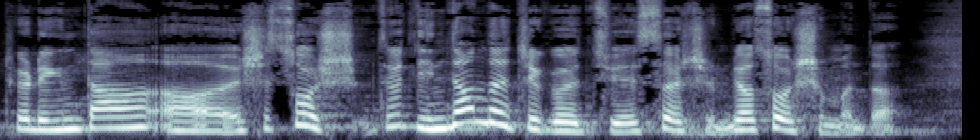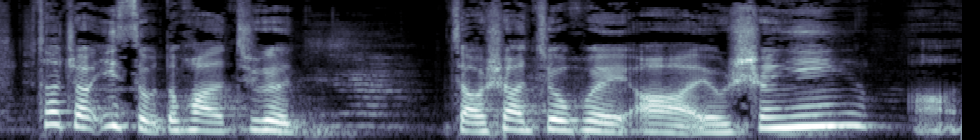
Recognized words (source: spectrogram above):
这个铃铛，呃，是做什？就铃铛的这个角色是要做什么的？他只要一走的话，这个。早上就会啊有声音啊，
